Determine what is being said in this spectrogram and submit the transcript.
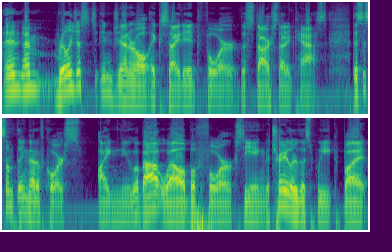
And I'm really just in general excited for the star studded cast. This is something that, of course, I knew about well before seeing the trailer this week, but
